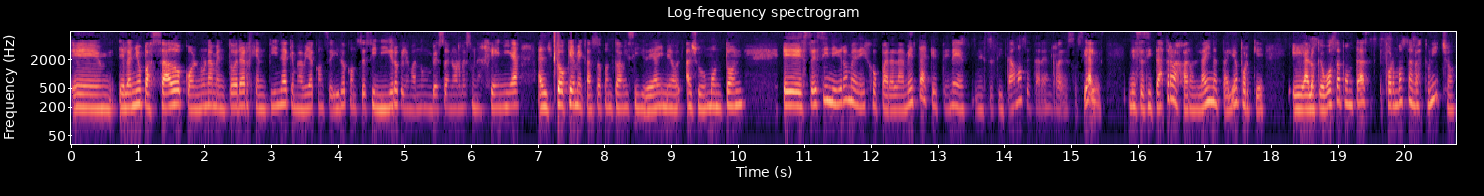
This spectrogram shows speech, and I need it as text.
em, el año pasado con una mentora argentina que me había conseguido con Ceci Nigro, que le mando un beso enorme, es una genia, al toque me casó con todas mis ideas y me ayudó un montón. Eh, Ceci Nigro me dijo, para la meta que tenés, necesitamos estar en redes sociales necesitas trabajar online, Natalia, porque eh, a lo que vos apuntás, Formosa no es tu nicho.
